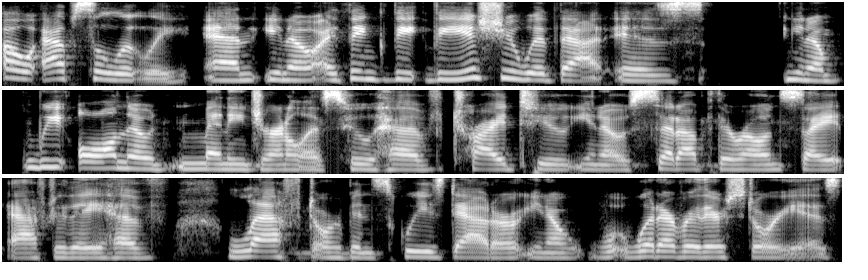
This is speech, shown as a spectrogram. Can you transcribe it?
Oh, absolutely. And you know, I think the the issue with that is you know, we all know many journalists who have tried to, you know, set up their own site after they have left or been squeezed out or, you know, w- whatever their story is.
